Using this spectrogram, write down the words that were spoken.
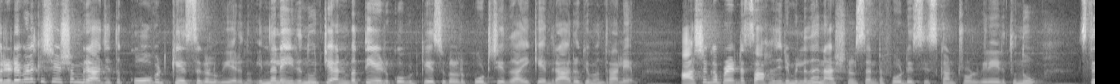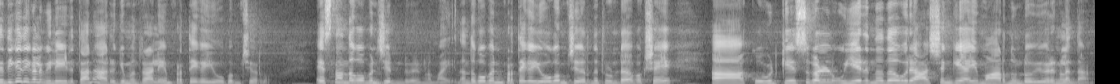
ഒരിടവേളയ്ക്ക് ശേഷം രാജ്യത്ത് കോവിഡ് കേസുകൾ ഉയരുന്നു. ഇന്നലെ ഇരുന്നൂറ്റി അൻപത്തിയേഴ് കോവിഡ് കേസുകൾ റിപ്പോർട്ട് ചെയ്തതായി കേന്ദ്ര ആരോഗ്യ മന്ത്രാലയം. ആശങ്കപ്പെടേണ്ട സാഹചര്യമില്ലെന്ന് National Centre for Disease Control വിലയിരുത്തുന്നു. സ്ഥിതിഗതികൾ വിലയിരുത്താൻ ആരോഗ്യ മന്ത്രാലയം പ്രത്യേക യോഗം ചേർന്നു. എസ് നന്ദഗോപൻ ചേരുന്ന വിവരങ്ങളുമായി. നന്ദഗോപൻ പ്രത്യേക യോഗം ചേർന്നിട്ടുണ്ട്. പക്ഷേ കോവിഡ് കേസുകൾ ഉയരുന്നത് ഒരു ആശങ്കയായി മാറുന്നുണ്ടോ? വിവരങ്ങൾ എന്താണ്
